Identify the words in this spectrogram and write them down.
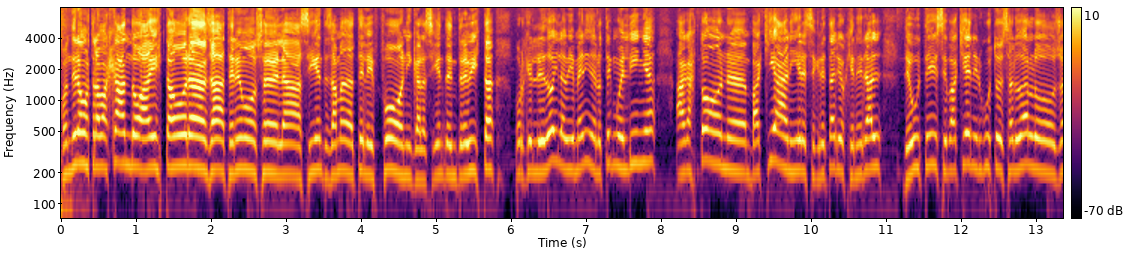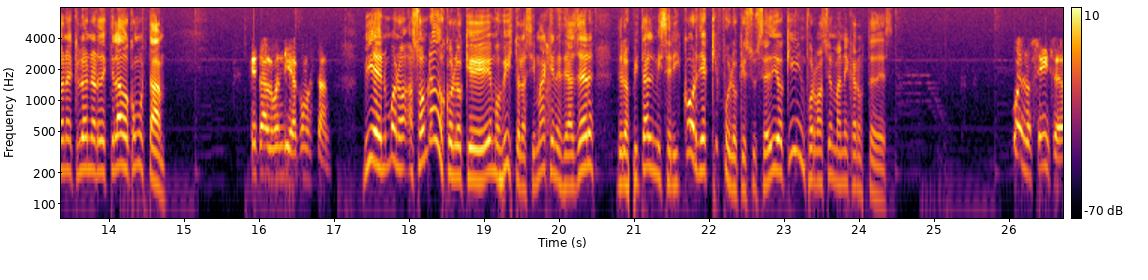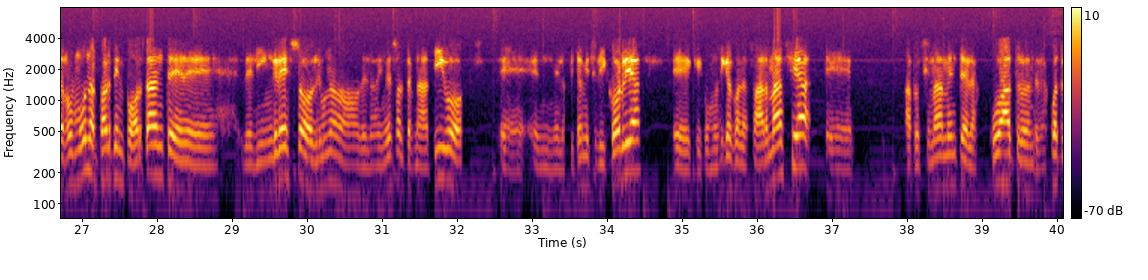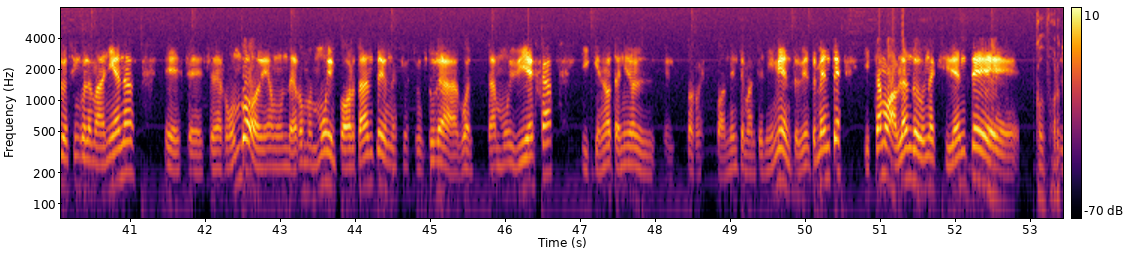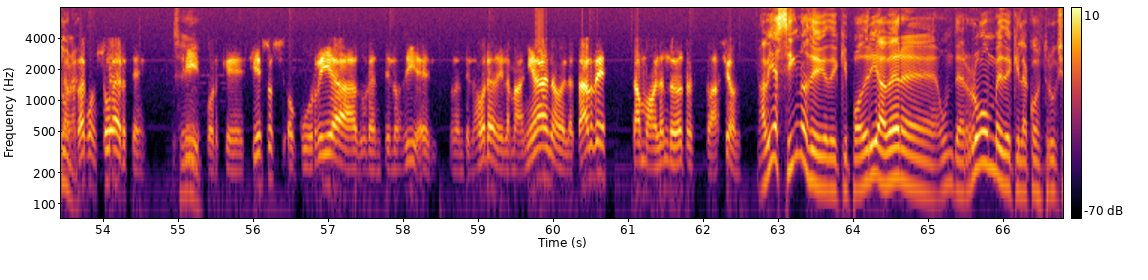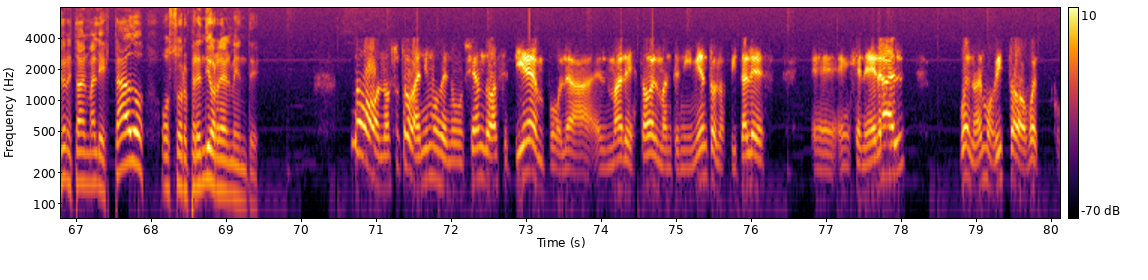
Continuamos trabajando a esta hora, ya tenemos eh, la siguiente llamada telefónica, la siguiente entrevista, porque le doy la bienvenida, lo tengo en línea, a Gastón eh, Bacchiani, él es secretario general de UTS Bacchiani, el gusto de saludarlo, Jonah Cloner de este lado, ¿cómo está? ¿Qué tal? Buen día, ¿cómo están? Bien, bueno, asombrados con lo que hemos visto, las imágenes de ayer del Hospital Misericordia, ¿qué fue lo que sucedió? ¿Qué información manejan ustedes? Bueno, sí, se derrumbó una parte importante de del ingreso, de uno de los ingresos alternativos eh, en el Hospital Misericordia, eh, que comunica con la farmacia, eh, aproximadamente a las 4, entre las 4 y las 5 de la mañana, se, se, derrumbó, digamos, un derrumbe muy importante, una infraestructura, bueno, está muy vieja y que no ha tenido el, correspondiente mantenimiento, evidentemente, y estamos hablando de un accidente, con fortuna. La verdad, con suerte, Sí. porque si eso ocurría durante los días, durante las horas de la mañana o de la tarde, estamos hablando de otra situación. ¿Había signos de, que podría haber eh, un derrumbe, de que la construcción estaba en mal estado o sorprendió realmente? No, nosotros venimos denunciando hace tiempo la, el mal estado del mantenimiento de los hospitales eh, en general. Bueno, hemos visto,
